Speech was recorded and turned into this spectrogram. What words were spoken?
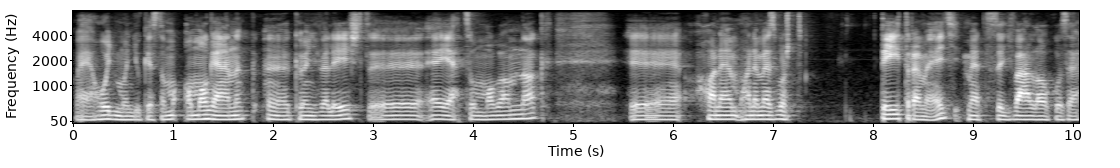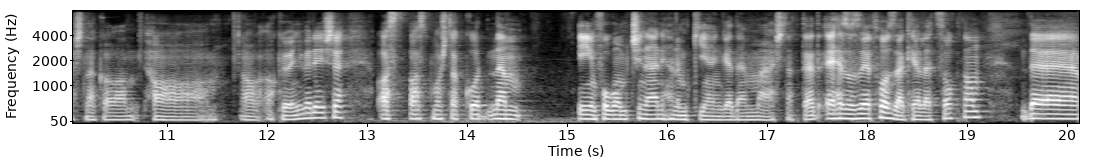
vagy hogy mondjuk ezt a, a magánkönyvelést eljátszom magamnak, hanem, hanem ez most tétre megy, mert ez egy vállalkozásnak a, a, a, a könyvelése, azt, azt most akkor nem én fogom csinálni, hanem kiengedem másnak. Tehát ehhez azért hozzá kellett szoknom, de,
